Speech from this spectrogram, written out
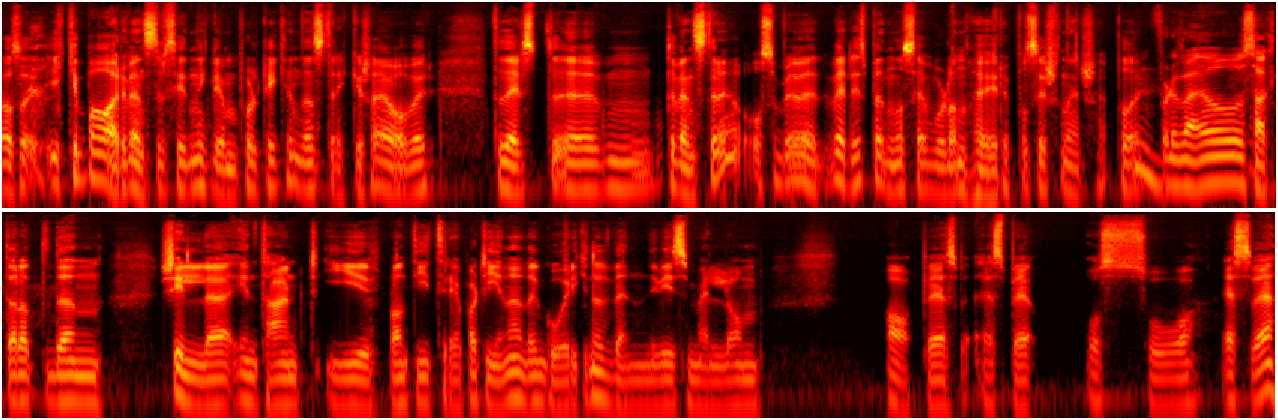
altså Ikke bare venstresiden i klimapolitikken, den strekker seg over til dels til, til venstre. Og så blir det veldig spennende å se hvordan Høyre posisjonerer seg på det. For det var jo sagt der at den skillet internt i, blant de tre partiene, den går ikke nødvendigvis mellom Ap, SP, SP og så SV,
